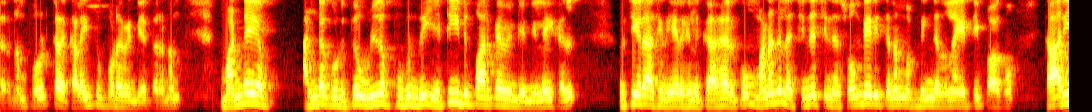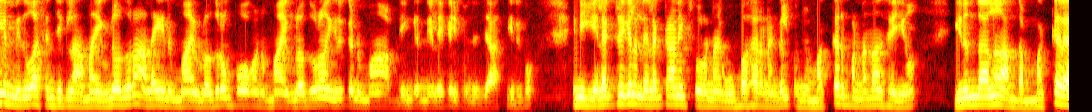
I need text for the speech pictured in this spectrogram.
தருணம் பொருட்களை கலைத்து போட வேண்டிய தருணம் மண்டையை அண்டை கொடுத்து உள்ள புகுந்து எட்டிட்டு பார்க்க வேண்டிய நிலைகள் ருச்சிகராசி நேயர்களுக்காக இருக்கும். மனதில் சின்ன சின்ன சோம்பேறித்தனம் அப்படிங்கிறதெல்லாம் எட்டி பார்க்கும். காரியம் மெதுவாக செஞ்சுக்கலாமா? இவ்வளோ தூரம் அலையணுமா? இவ்வளோ தூரம் போகணுமா? இவ்வளோ தூரம் இருக்கணுமா? அப்படிங்கிற நிலைகள் கொஞ்சம் ஜாஸ்தி இருக்கும். இன்னைக்கு எலக்ட்ரிக்கல் அண்ட் எலக்ட்ரானிக்ஸ் உபகரணங்கள் கொஞ்சம் மக்கர் பண்ண தான் செய்யும். இருந்தாலும் அந்த மக்கரை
